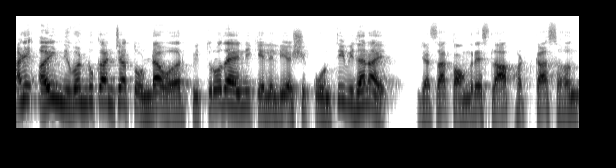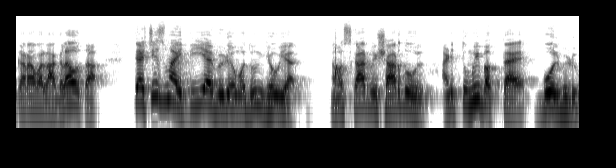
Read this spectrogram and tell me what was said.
आणि ऐन निवडणुकांच्या तोंडावर पित्रोदा यांनी केलेली अशी कोणती विधानं आहेत ज्याचा काँग्रेसला फटका सहन करावा लागला होता त्याचीच माहिती या व्हिडिओमधून घेऊयात. नमस्कार मी शार्दूल आणि तुम्ही बघताय बोल भिडू.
